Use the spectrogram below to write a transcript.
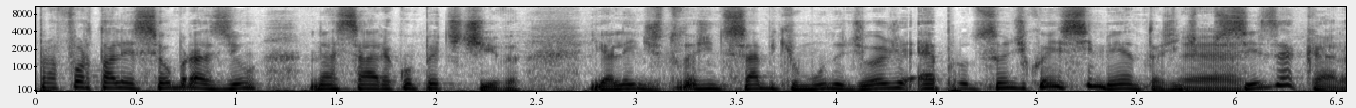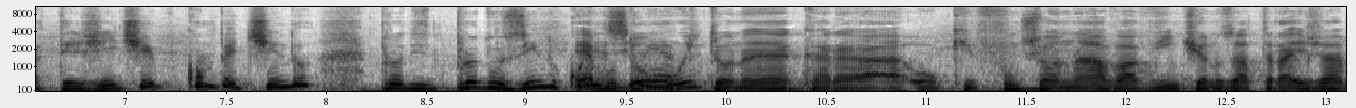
para fortalecer o Brasil nessa área competitiva. E além de tudo, a gente sabe que o mundo de hoje é produção de conhecimento. A gente É. precisa, cara, ter gente competindo, produ- produzindo É, conhecimento. mudou muito, né, cara? O que funcionava há 20 anos atrás já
